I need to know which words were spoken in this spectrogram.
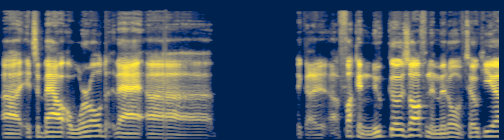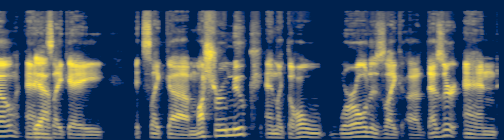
Uh, it's about a world that uh, like a, a fucking nuke goes off in the middle of Tokyo, and Yeah. it's like a it's like a mushroom nuke, and like the whole world is like a desert, and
